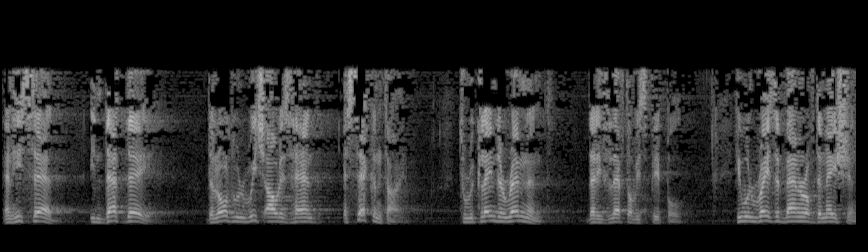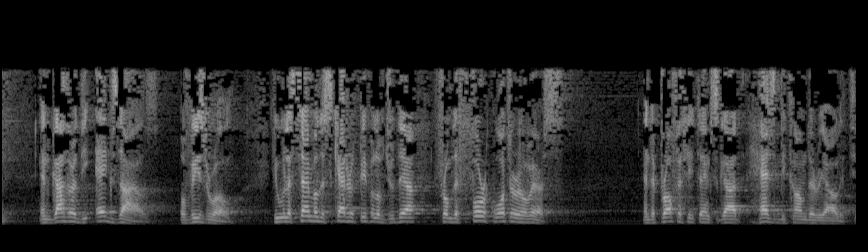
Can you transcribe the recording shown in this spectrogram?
And he said, in that day, the Lord will reach out his hand a second time to reclaim the remnant that is left of his people. He will raise a banner of the nation and gather the exiles of Israel. He will assemble the scattered people of Judea from the four quarters of earth. And the prophecy, thanks God, has become the reality.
